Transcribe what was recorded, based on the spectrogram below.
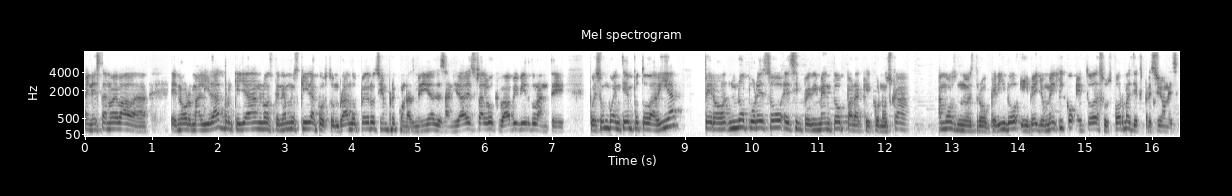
en esta nueva eh, normalidad, porque ya nos tenemos que ir acostumbrando, Pedro, siempre con las medidas de sanidad. Es algo que va a vivir durante pues un buen tiempo todavía, pero no por eso es impedimento para que conozcamos nuestro querido y bello México en todas sus formas y expresiones.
